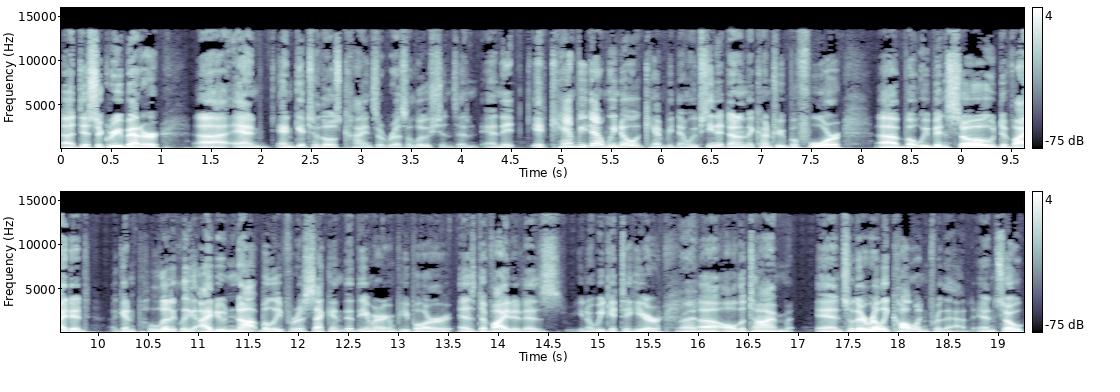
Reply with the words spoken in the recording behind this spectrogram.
uh, disagree better, uh, and and get to those kinds of resolutions. And and it, it can be done. We know it can be done. We've seen it done in the country before, uh, but we've been so divided again politically. I do not believe for a second that the American people are as divided as you know we get to hear Right. uh, all the time. And so they're really calling for that. And so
